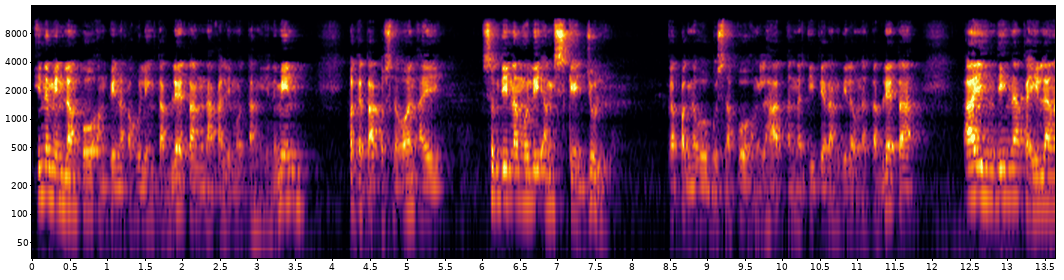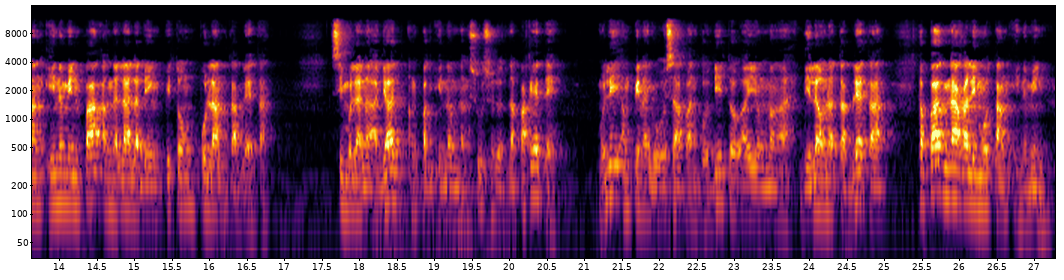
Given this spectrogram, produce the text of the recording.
Inumin lang po ang pinakahuling tabletang nakalimutang inumin. Pagkatapos noon ay sundin na muli ang schedule. Kapag naubos na po ang lahat ng natitirang dilaw na tableta, ay hindi na kailangang inumin pa ang nalalabing pitong pulang tableta. Simula na agad ang pag-inom ng susunod na pakete. Muli ang pinag-uusapan po dito ay yung mga dilaw na tableta kapag nakalimutang inumin.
